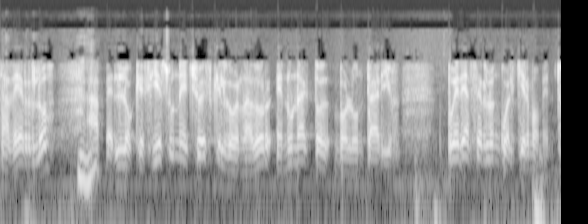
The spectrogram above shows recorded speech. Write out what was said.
saberlo. Ah, pero lo que sí es un hecho es que el gobernador, en un acto voluntario, puede hacerlo en cualquier momento.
